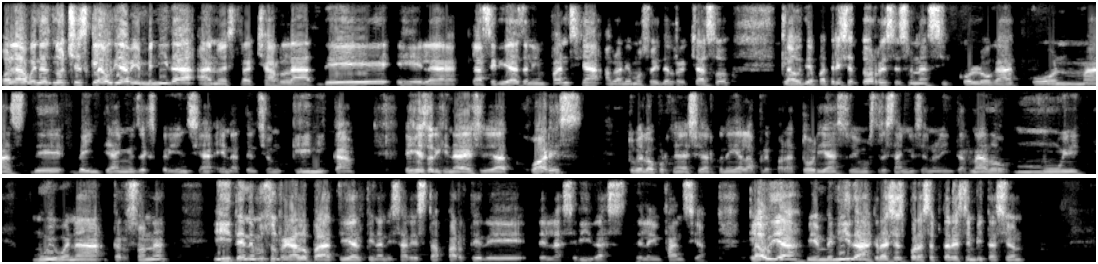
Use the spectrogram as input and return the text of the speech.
Hola, buenas noches Claudia, bienvenida a nuestra charla de eh, las heridas de la infancia. Hablaremos hoy del rechazo. Claudia Patricia Torres es una psicóloga con más de 20 años de experiencia en atención clínica. Ella es originaria de Ciudad Juárez. Tuve la oportunidad de estudiar con ella la preparatoria. Estuvimos tres años en un internado. Muy, muy buena persona. Y tenemos un regalo para ti al finalizar esta parte de, las heridas de la infancia. Claudia, bienvenida. Gracias por aceptar esta invitación.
